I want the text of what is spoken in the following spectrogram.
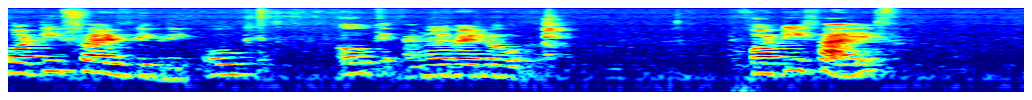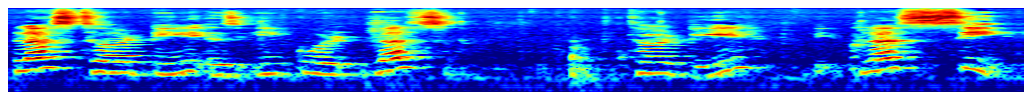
45 degree. Okay. Okay, I'm gonna bend over. 45 plus 30 is equal plus 30 plus C.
